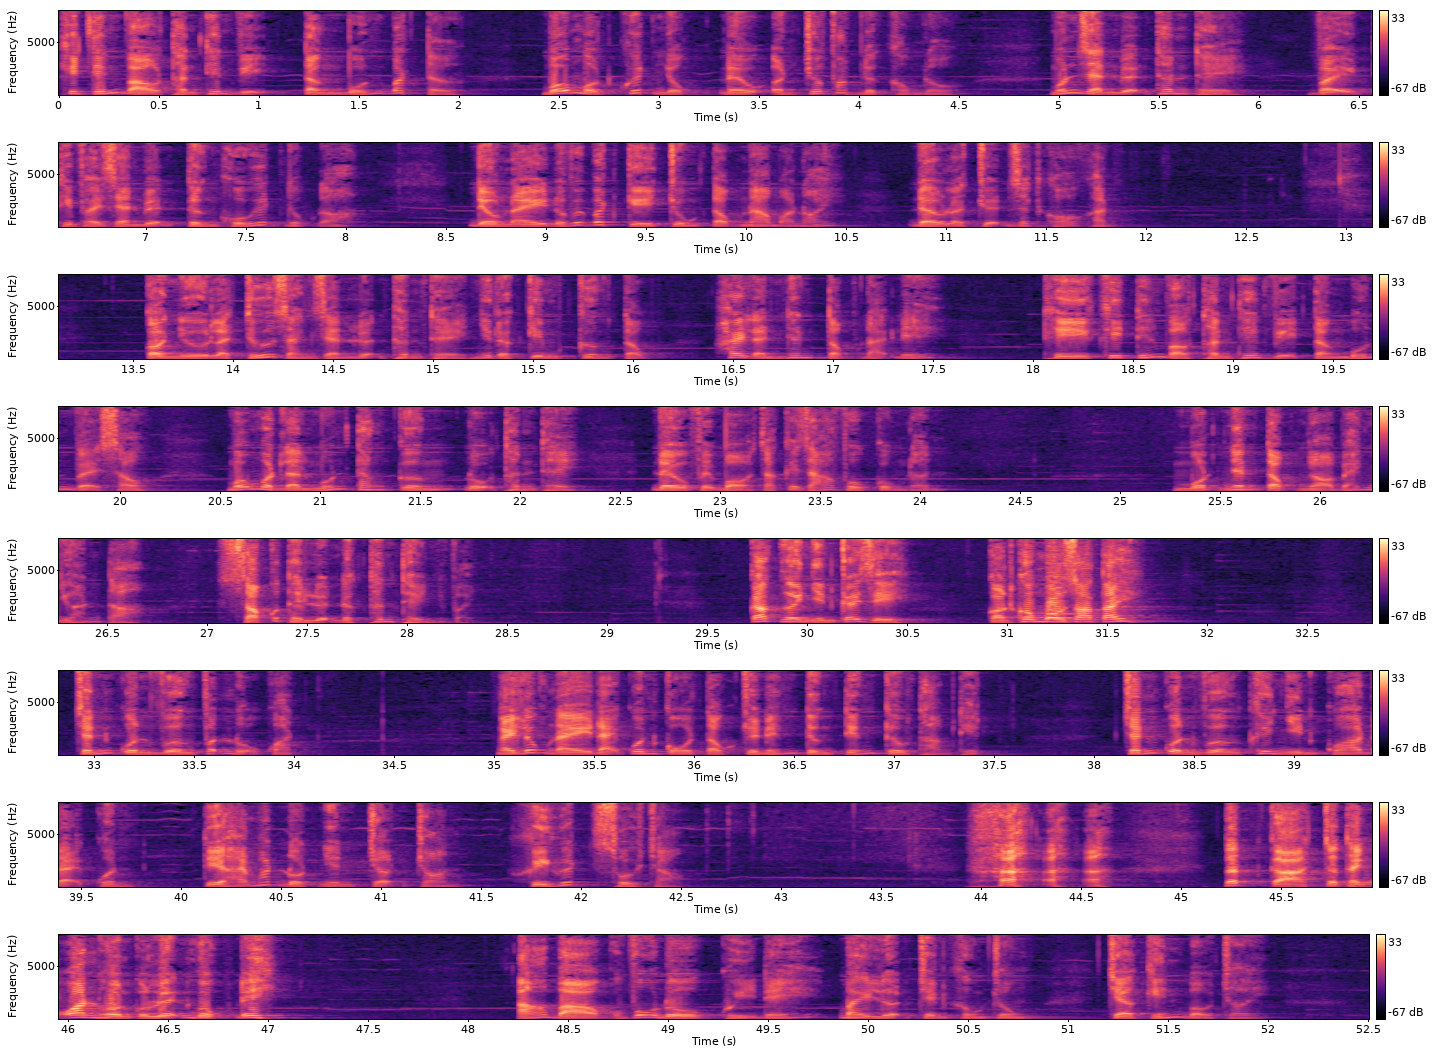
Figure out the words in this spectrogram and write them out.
Khi tiến vào thần thiên vị tầng 4 bất tử, Mỗi một khuyết nhục đều ẩn chứa pháp lực khổng lồ. Muốn rèn luyện thân thể, Vậy thì phải rèn luyện từng khối huyết nhục đó. Điều này đối với bất kỳ chủng tộc nào mà nói, Đều là chuyện rất khó khăn. Coi như là chứ danh rèn luyện thân thể Như là kim cương tộc hay là nhân tộc đại đế, Thì khi tiến vào thần thiên vị tầng 4 về sau, Mỗi một lần muốn tăng cường độ thân thể Đều phải bỏ ra cái giá vô cùng lớn. Một nhân tộc nhỏ bé như hắn ta Sao có thể luyện được thân thể như vậy? Các người nhìn cái gì? Còn không mau ra tay? Chấn quân vương vẫn nộ quát. Ngay lúc này đại quân cổ tộc truyền đến từng tiếng kêu thảm thiết. Chấn quân vương khi nhìn qua đại quân Thì hai mắt đột nhiên trợn tròn Khi huyết sôi trào. Tất cả trở thành oan hồn của luyện ngục đi. Áo bào của vũ đô quỷ đế Bay lượn trên không trung, Che kín bầu trời.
